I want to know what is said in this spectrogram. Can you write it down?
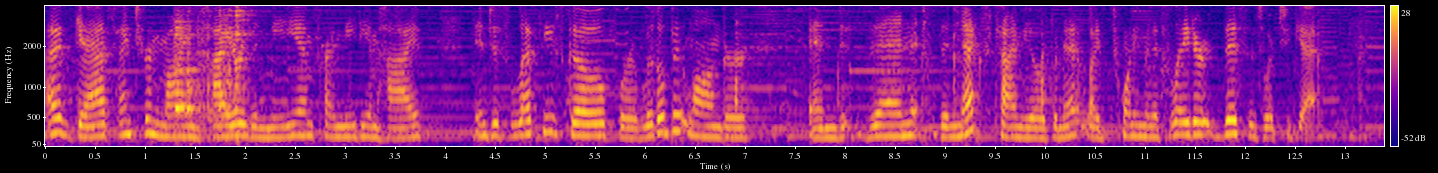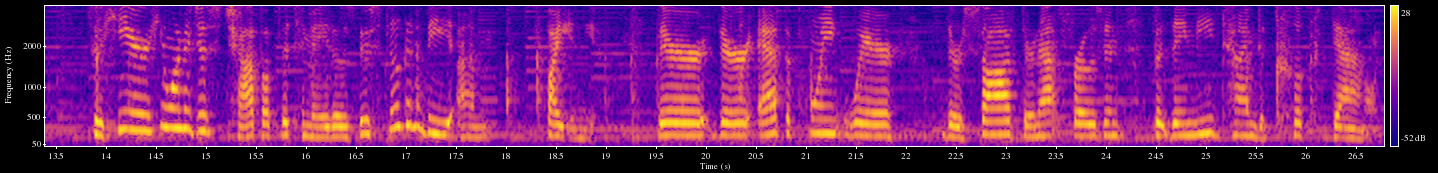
I have gas. I turn mine higher than medium, probably medium high. And just let these go for a little bit longer and then the next time you open it, like 20 minutes later, this is what you get. So here, you want to just chop up the tomatoes. They're still going to be um, fighting you. They're, they're at the point where they're soft, they're not frozen, but they need time to cook down.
